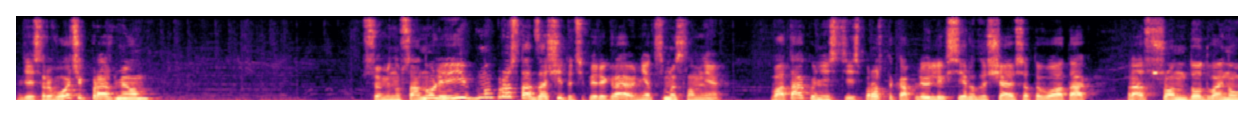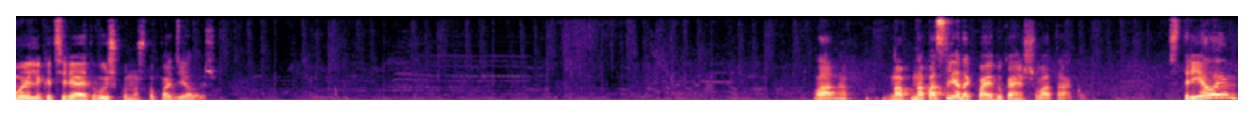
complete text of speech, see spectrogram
Здесь рывочек прожмем. Все, минусанули. И, ну, просто от защиты теперь играю. Нет смысла мне в атаку нестись. Просто коплю эликсир, защищаюсь от его атак. Раз уж он до двойного элика теряет вышку, ну что поделаешь. Ладно, на, напоследок пойду, конечно, в атаку. Стрелы.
